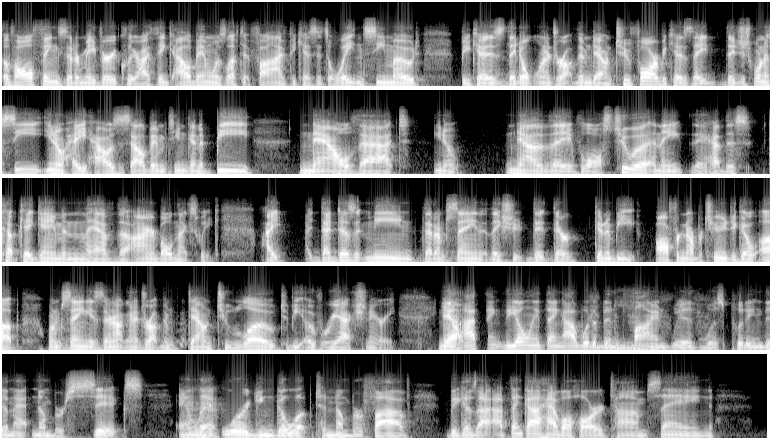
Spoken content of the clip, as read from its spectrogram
of all things that are made very clear, I think Alabama was left at five because it's a wait and see mode because they don't want to drop them down too far because they they just want to see you know hey how is this Alabama team going to be now that you know now that they've lost Tua and they they have this cupcake game and they have the Iron Bowl next week. I that doesn't mean that I'm saying that they should that they're going to be offered an opportunity to go up. What I'm saying is they're not going to drop them down too low to be overreactionary. Now, yeah, I think the only thing I would have been fine with was putting them at number six and mm-hmm. let Oregon go up to number five because I, I think I have a hard time saying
